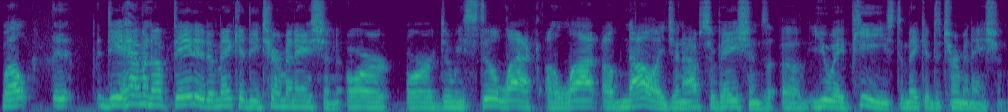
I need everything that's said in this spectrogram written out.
Well, it, do you have enough data to make a determination, or or do we still lack a lot of knowledge and observations of UAPs to make a determination?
